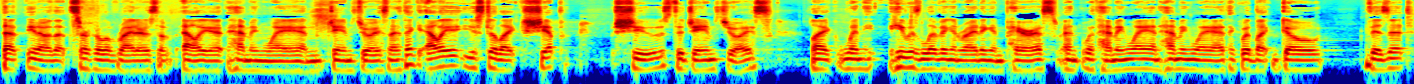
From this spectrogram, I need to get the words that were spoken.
that you know that circle of writers of Eliot, Hemingway, and James Joyce. And I think Eliot used to like ship shoes to James Joyce. Like when he, he was living and writing in Paris and with Hemingway, and Hemingway I think would like go visit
